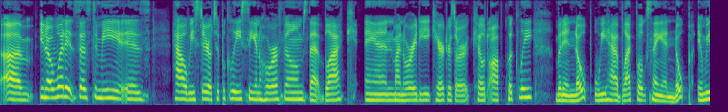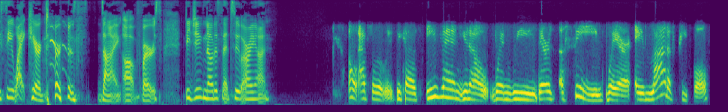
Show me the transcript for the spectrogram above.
um, you know, what it says to me is how we stereotypically see in horror films that black and minority characters are killed off quickly. But in Nope, we have black folks saying nope, and we see white characters dying off first. Did you notice that too, Arionne? Oh, absolutely. Because even, you know, when we, there's a scene where a lot of people,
